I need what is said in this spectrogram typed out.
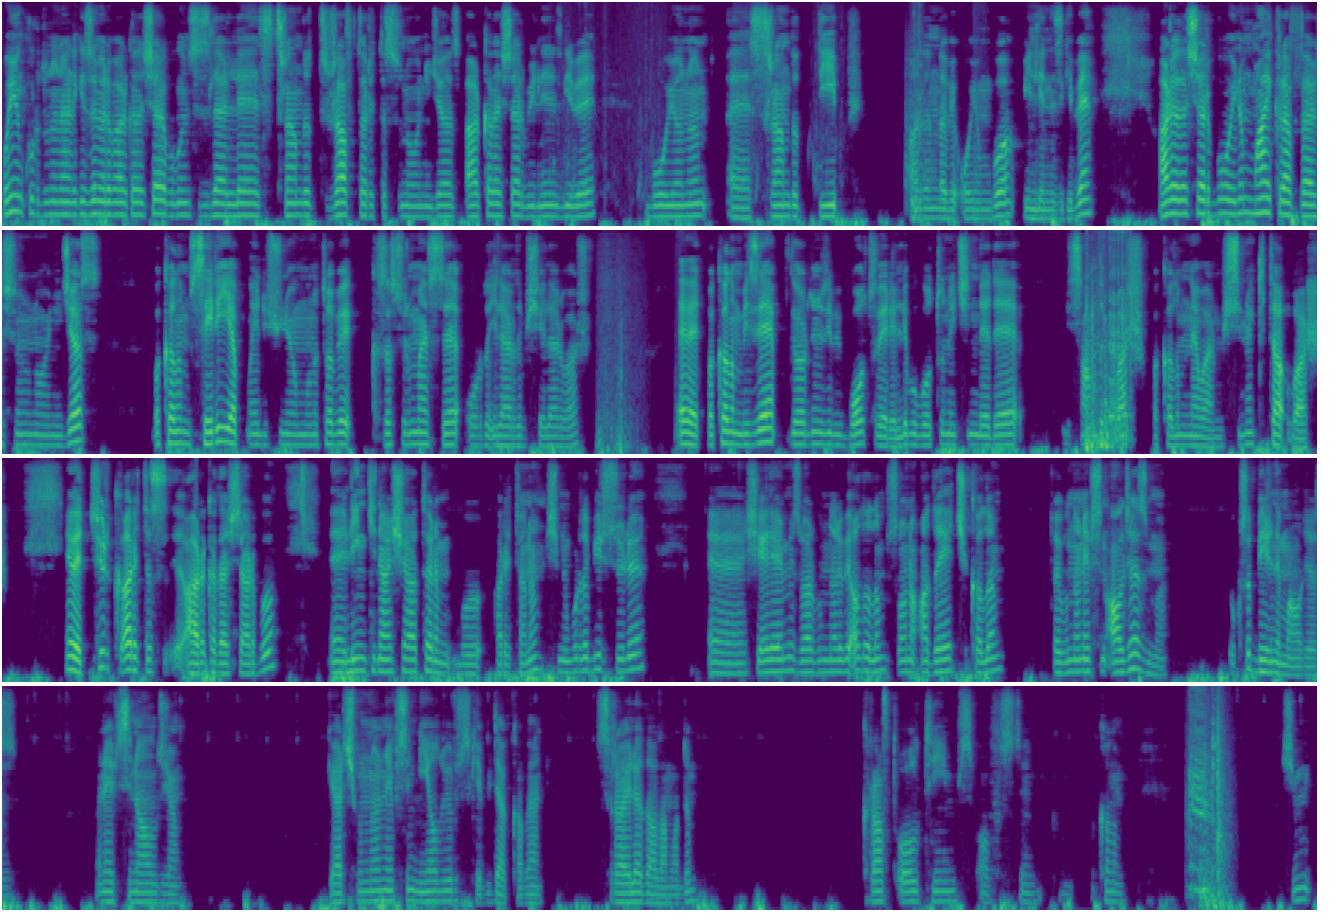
Oyun kurduğundan herkese merhaba arkadaşlar. Bugün sizlerle Stranded Raft haritasını oynayacağız. Arkadaşlar bildiğiniz gibi bu oyunun e, Stranded Deep adında bir oyun bu. Bildiğiniz gibi. Arkadaşlar bu oyunun Minecraft versiyonunu oynayacağız. Bakalım seri yapmayı düşünüyorum bunu. Tabi kısa sürmezse orada ileride bir şeyler var. Evet bakalım bize gördüğünüz gibi bot verildi. Bu botun içinde de bir sandık var. Bakalım ne varmış. Şimdi kitap var. Evet Türk haritası arkadaşlar bu. E, linkini aşağı atarım bu haritanın. Şimdi burada bir sürü e, şeylerimiz var. Bunları bir alalım. Sonra adaya çıkalım. Tabi bunların hepsini alacağız mı? Yoksa birini mi alacağız? Ben hepsini alacağım. Gerçi bunların hepsini niye alıyoruz ki? Bir dakika ben sırayla da alamadım. Craft all teams of steam. Bakalım. Şimdi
